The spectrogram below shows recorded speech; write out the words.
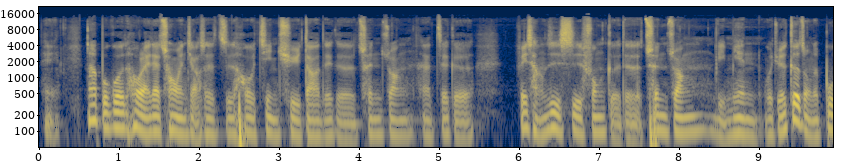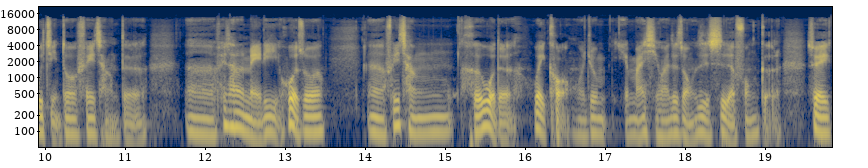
嘿。那不过后来在创完角色之后，进去到这个村庄，那这个。非常日式风格的村庄里面，我觉得各种的布景都非常的，嗯、非常的美丽，或者说，嗯、非常合我的胃口，我就也蛮喜欢这种日式的风格了。所以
